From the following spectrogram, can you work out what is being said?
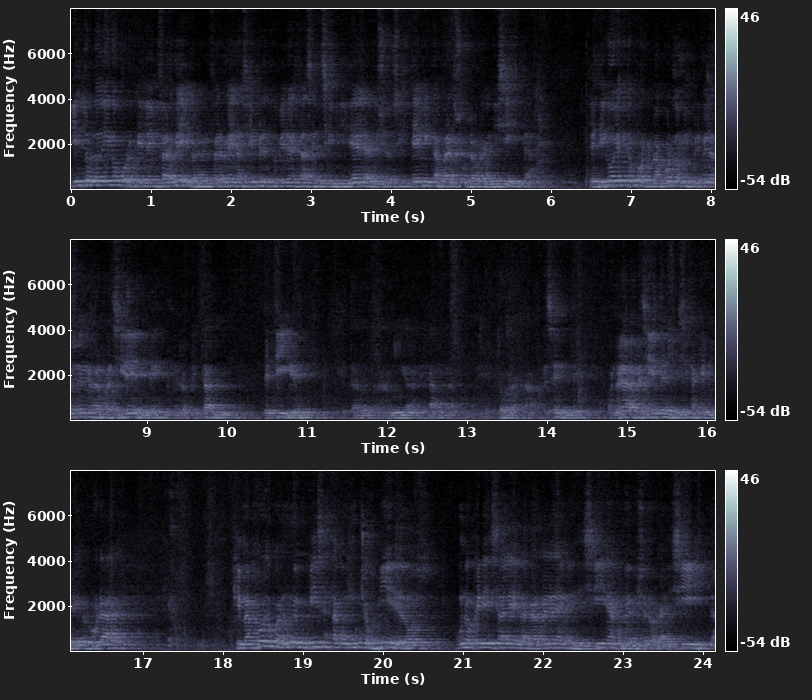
y esto lo digo porque el enfermero, la enfermera siempre tuvieron esta sensibilidad y la visión sistémica versus la organicista. Les digo esto porque me acuerdo mis primeros años de residente en el hospital de Tigre, que está nuestra amiga Alejandra como directora acá presente, cuando era residente de medicina general rural, que me acuerdo cuando uno empieza está con muchos miedos, uno cree sale de la carrera de medicina con una visión organicista,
